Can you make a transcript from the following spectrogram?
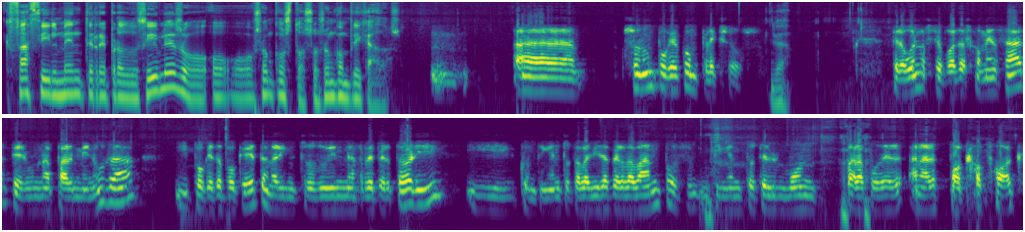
fácilmente reproducibles o, o, o son costosos, son complicados? Uh, són un poc complexos. Yeah. Però bueno, se pot començar per una part menuda i poquet a poquet anar introduint el repertori i quan tinguem tota la vida per davant, pues, tinguem tot el món per a poder anar a poc a poc.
